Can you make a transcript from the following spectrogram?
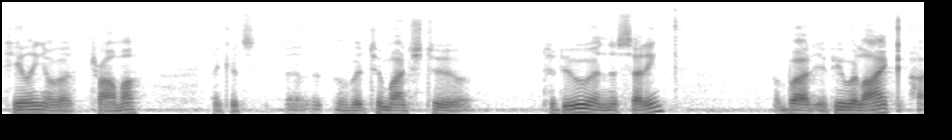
healing of a trauma. I think it's a little bit too much to to do in this setting. But if you would like, I,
